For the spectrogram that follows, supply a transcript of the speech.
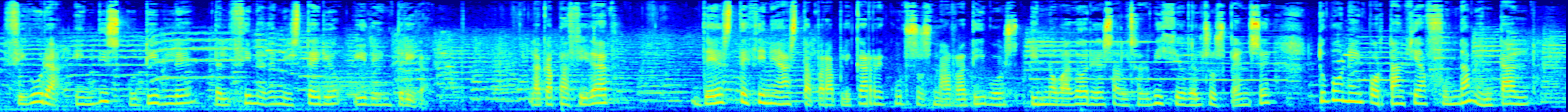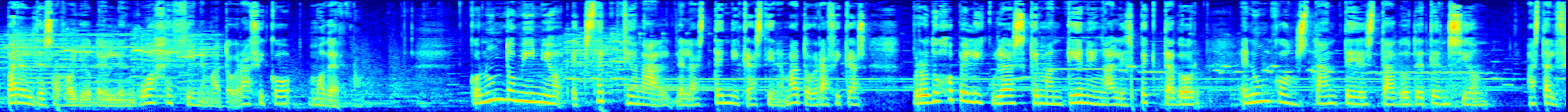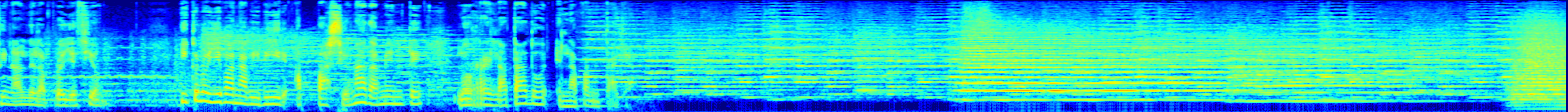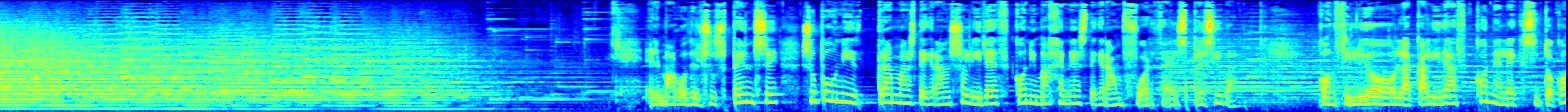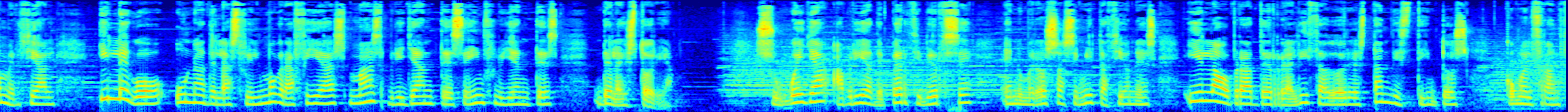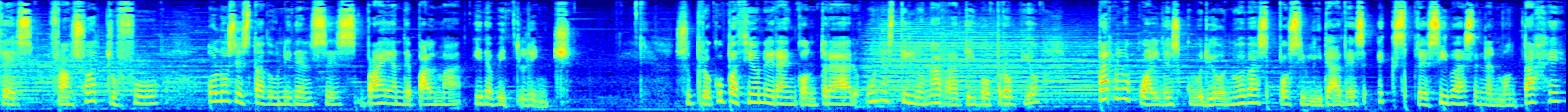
figura indiscutible del cine de misterio y de intriga. La capacidad de este cineasta para aplicar recursos narrativos innovadores al servicio del suspense tuvo una importancia fundamental para el desarrollo del lenguaje cinematográfico moderno. Con un dominio excepcional de las técnicas cinematográficas, produjo películas que mantienen al espectador en un constante estado de tensión hasta el final de la proyección y que lo llevan a vivir apasionadamente lo relatado en la pantalla. El mago del suspense supo unir tramas de gran solidez con imágenes de gran fuerza expresiva. Concilió la calidad con el éxito comercial y legó una de las filmografías más brillantes e influyentes de la historia. Su huella habría de percibirse en numerosas imitaciones y en la obra de realizadores tan distintos como el francés François Truffaut o los estadounidenses Brian De Palma y David Lynch. Su preocupación era encontrar un estilo narrativo propio para lo cual descubrió nuevas posibilidades expresivas en el montaje,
